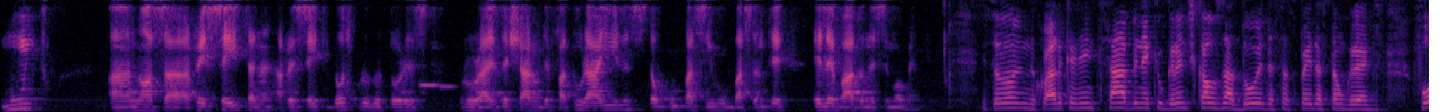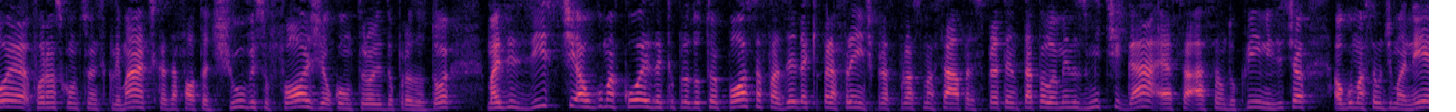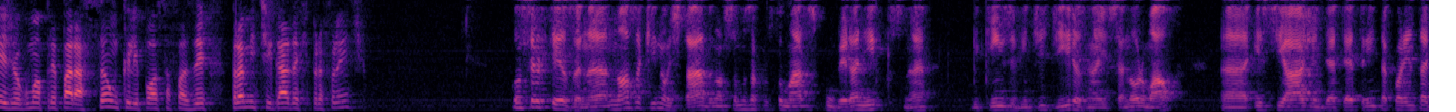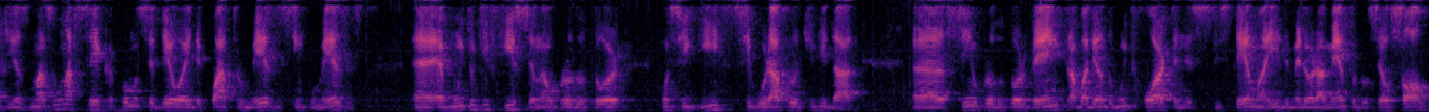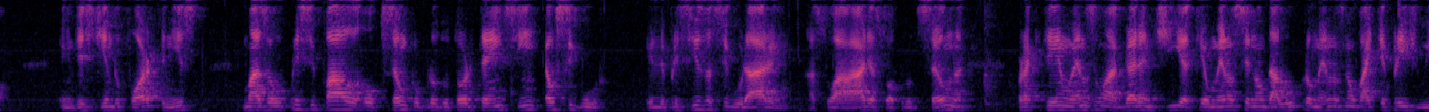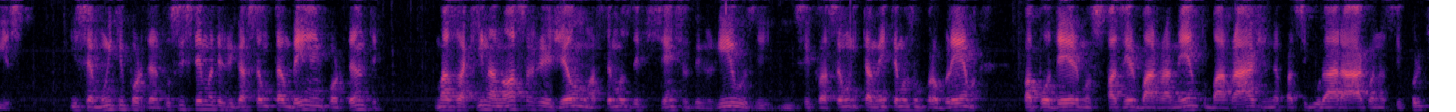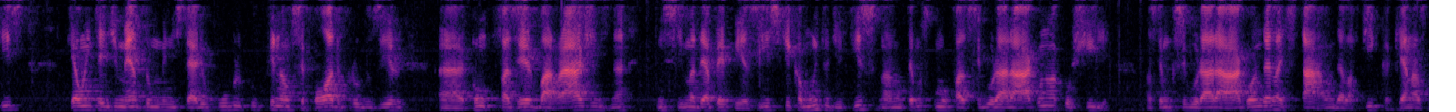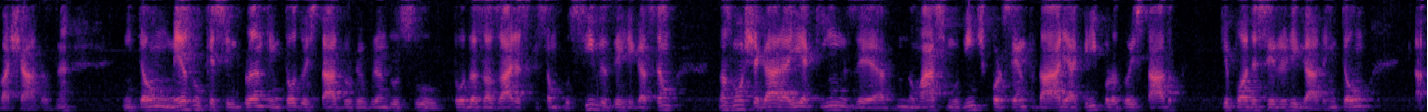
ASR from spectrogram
muito a nossa receita, né? a receita dos produtores rurais deixaram de faturar e eles estão com um passivo bastante elevado nesse momento. Isso claro que a gente sabe né, que o grande causador dessas perdas tão grandes foi, foram as condições climáticas, a falta de chuva, isso foge ao controle do produtor. Mas existe alguma coisa que o produtor possa fazer daqui para frente, para as próximas safras, para tentar pelo menos mitigar essa ação do clima? Existe alguma ação de manejo, alguma preparação que ele possa fazer para mitigar daqui para frente? Com certeza, né? Nós aqui no estado, nós somos acostumados com veranicos, né? de 15, 20 dias, né? isso é normal, uh, estiagem de até 30, 40 dias, mas uma seca como se deu aí de quatro meses, cinco meses, é, é muito difícil né? o produtor conseguir segurar a produtividade. Uh, sim, o produtor vem trabalhando muito forte nesse sistema aí de melhoramento do seu solo, investindo forte nisso, mas a principal opção que o produtor tem, sim, é o seguro. Ele precisa segurar a sua área, a sua produção, né? para que tenha ao menos uma garantia que ao menos se não dá lucro, ao menos não vai ter prejuízo. Isso é muito importante. O sistema de irrigação também é importante, mas aqui na nossa região nós temos deficiências de rios e, e situação e também temos um problema para podermos fazer barramento, barragem, né, para segurar a água na superfície, que é um entendimento do Ministério Público que não se pode produzir, uh, fazer barragens, né, em cima de APPs. E isso fica muito difícil, nós não temos como fazer, segurar a água numa coxilha. Nós temos que segurar a água onde ela está, onde ela fica, que é nas baixadas, né? Então, mesmo que se implante em todo o estado do Rio Grande do Sul, todas as áreas que são possíveis de irrigação, nós vamos chegar aí a 15, no máximo 20% da área agrícola do estado que pode ser irrigada. Então,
